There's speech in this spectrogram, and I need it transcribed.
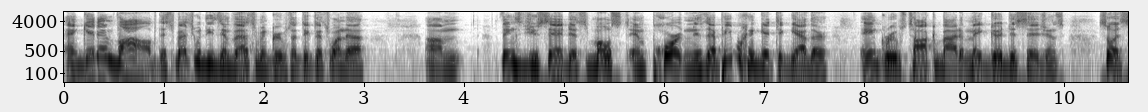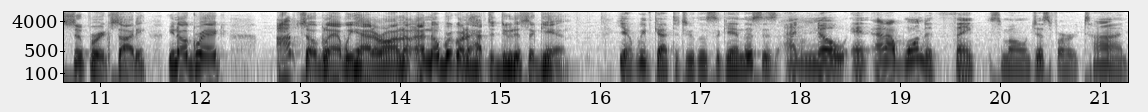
and get involved, especially with these investment groups. I think that's one of the um, things that you said that's most important is that people can get together in groups, talk about it, make good decisions. So it's super exciting. You know, Greg, I'm so glad we had her on. I know we're going to have to do this again. Yeah, we've got to do this again. This is, I know, and, and I want to thank Cimone just for her time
